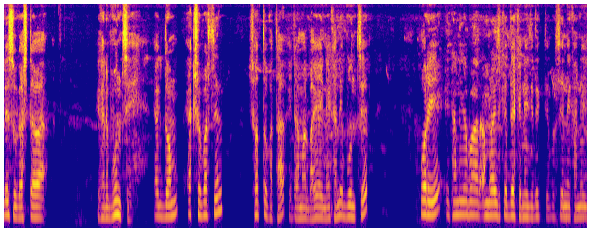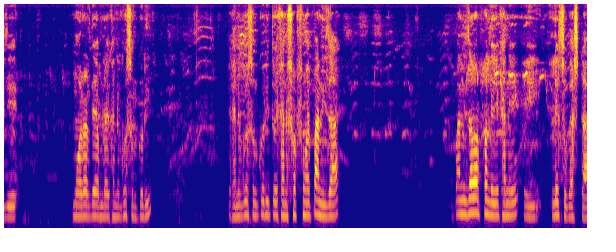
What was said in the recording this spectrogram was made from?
লেচু গাছটা এখানে বুনছে। একদম একশো পার্সেন্ট সত্য কথা, এটা আমার ভাই না এখানে বুনছে। পরে এখানে আবার আমরা দেখেন, এই যে দেখতে পাচ্ছেন এখানে যে মরার দিয়ে আমরা এখানে গোসল করি। এখানে গোসল করি তো এখানে সব সময় পানি যায়। পানি যাওয়ার ফলে এখানে এই লেচু গাছটা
